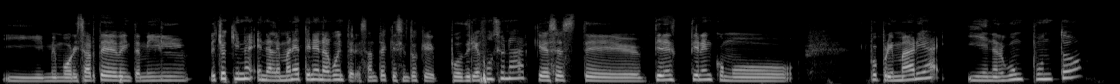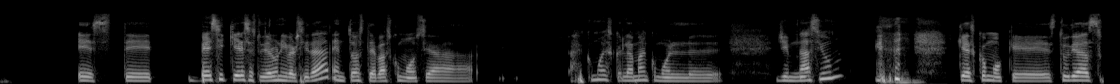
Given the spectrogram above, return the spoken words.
y memorizarte 20.000. De hecho, aquí en, Alemania tienen algo interesante que siento que podría funcionar, que es este, tienen, tienen como tipo primaria y en algún punto, este, ves si quieres estudiar universidad, entonces te vas como sea, ¿cómo es que llaman? Como el eh, gymnasium, que es como que estudias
